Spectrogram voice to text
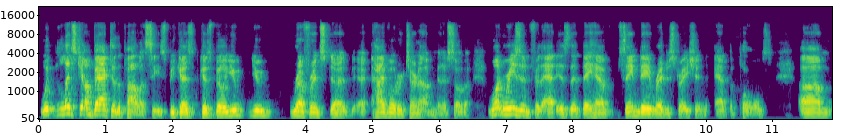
Well, let's jump back to the policies because because Bill, you you referenced uh, high voter turnout in Minnesota. One reason for that is that they have same day registration at the polls, um,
